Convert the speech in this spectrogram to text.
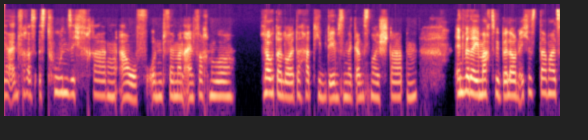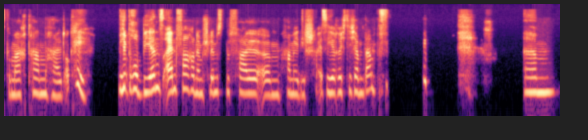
ja einfach, es, es tun sich Fragen auf. Und wenn man einfach nur lauter Leute hat, die in dem Sinne ganz neu starten, entweder ihr macht es wie Bella und ich es damals gemacht haben, halt, okay, wir probieren es einfach und im schlimmsten Fall ähm, haben wir die Scheiße hier richtig am Dampf. ähm,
